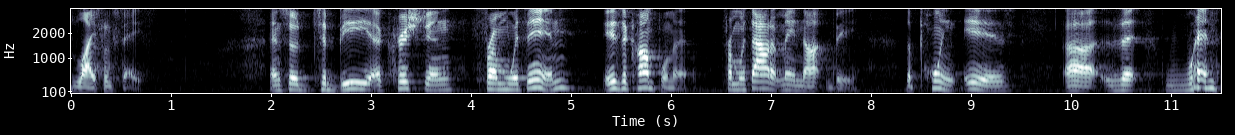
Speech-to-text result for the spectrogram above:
life of faith. And so to be a Christian from within is a compliment. From without, it may not be. The point is uh, that when,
